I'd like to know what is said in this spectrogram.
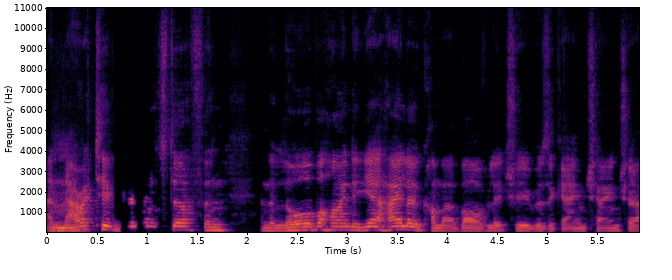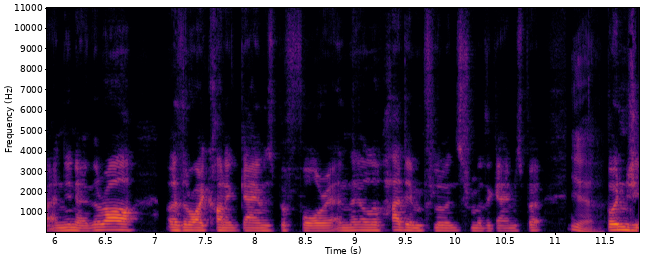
and Mm. narrative driven stuff and and the lore behind it. Yeah, Halo Combat Evolved literally was a game changer. And you know there are other iconic games before it, and they'll have had influence from other games, but Yeah, Bungie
